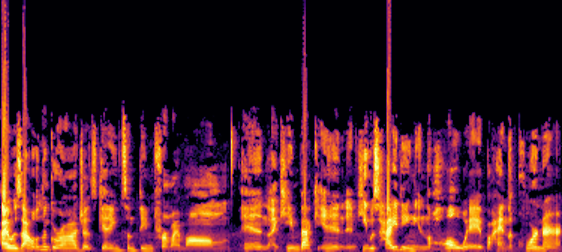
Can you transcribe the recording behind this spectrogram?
i was out in the garage i was getting something for my mom and i came back in and he was hiding in the hallway behind the corner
